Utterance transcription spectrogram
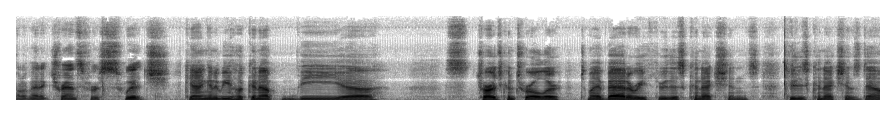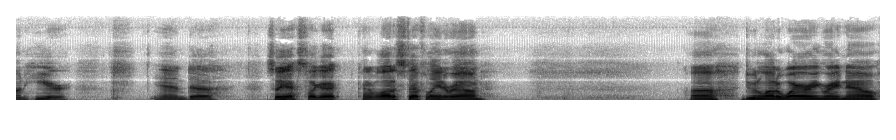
automatic transfer switch. Okay, I'm going to be hooking up the uh, charge controller to my battery through this connections through these connections down here. And uh, so yeah, so I got kind of a lot of stuff laying around. Uh, doing a lot of wiring right now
